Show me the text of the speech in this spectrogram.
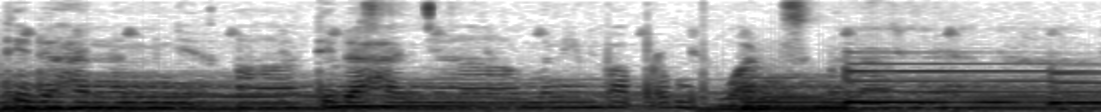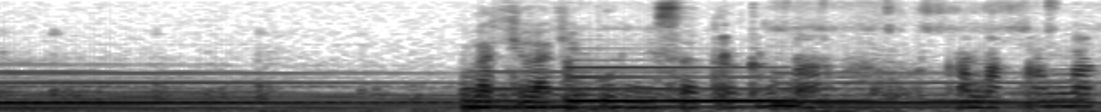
tidak hanya uh, tidak hanya menimpa perempuan sebenarnya. Laki-laki pun bisa terkena anak-anak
